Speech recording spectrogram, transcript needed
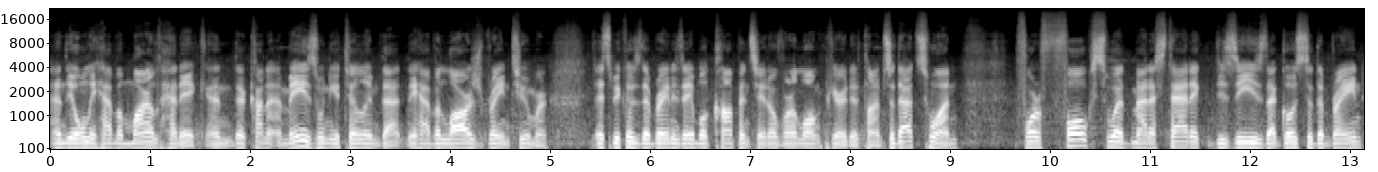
And they only have a mild headache. And they're kind of amazed when you tell them that they have a large brain tumor. It's because their brain is able to compensate over a long period of time. So that's one. For folks with metastatic disease that goes to the brain,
